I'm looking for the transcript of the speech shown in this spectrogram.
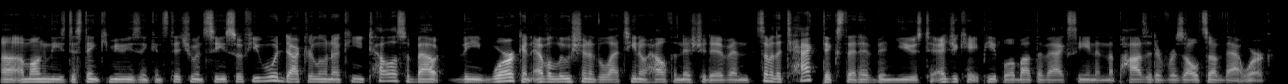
uh, among these distinct communities and constituencies. So, if you would, Dr. Luna, can you tell us about the work and evolution of the Latino Health Initiative and some of the tactics that have been used to educate people about the vaccine and the positive results of that work?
